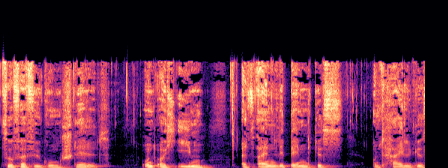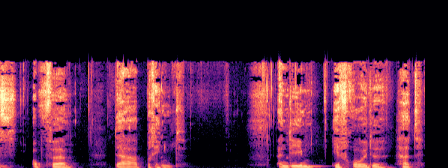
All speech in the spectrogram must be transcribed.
zur Verfügung stellt und euch ihm als ein lebendiges und heiliges Opfer darbringt, an dem ihr Freude hat.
